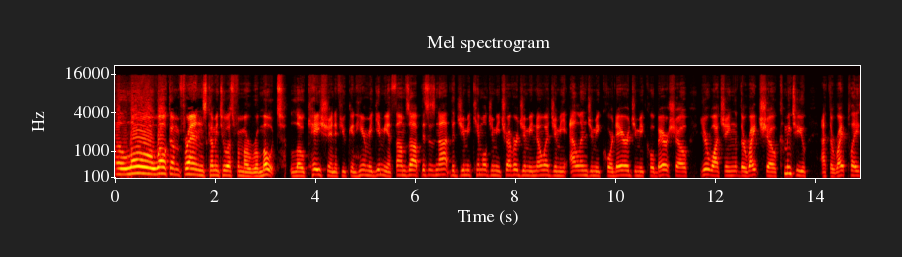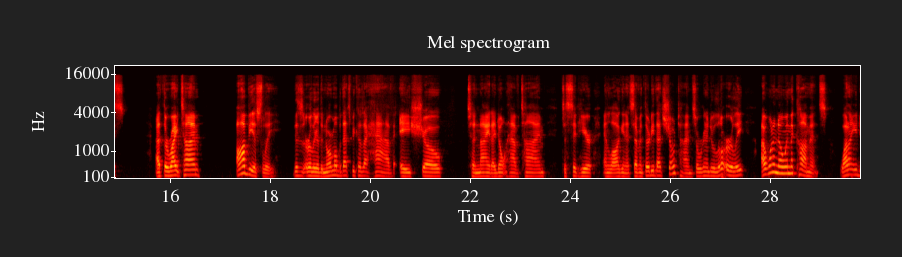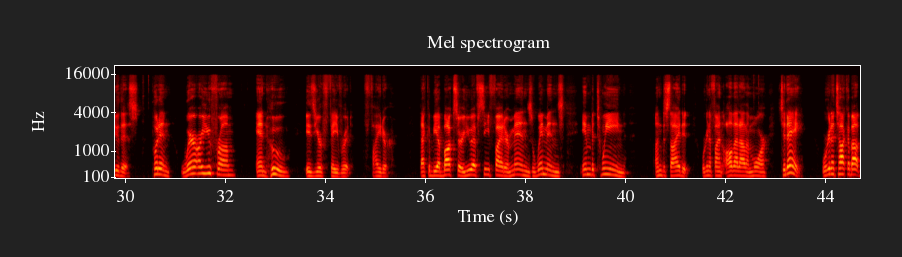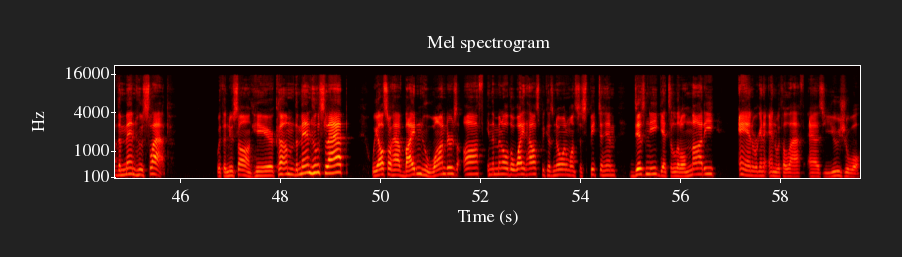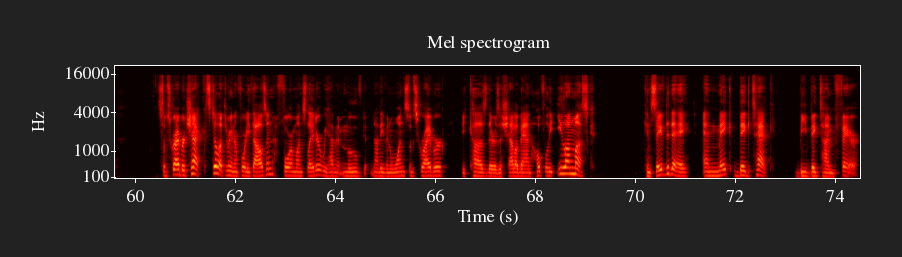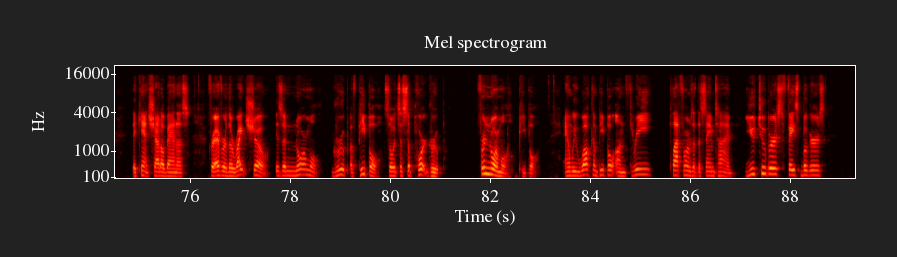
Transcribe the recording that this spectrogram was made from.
Hello, welcome, friends, coming to us from a remote location. If you can hear me, give me a thumbs up. This is not the Jimmy Kimmel, Jimmy Trevor, Jimmy Noah, Jimmy Ellen, Jimmy Corden, Jimmy Colbert show. You're watching the right show coming to you at the right place at the right time. Obviously, this is earlier than normal, but that's because I have a show tonight. I don't have time to sit here and log in at 7:30. That's showtime. So we're going to do a little early. I want to know in the comments why don't you do this? Put in where are you from and who is your favorite fighter? That could be a boxer, UFC fighter, men's, women's, in between, undecided. We're going to find all that out and more. Today, we're going to talk about the men who slap with a new song. Here come the men who slap. We also have Biden who wanders off in the middle of the White House because no one wants to speak to him. Disney gets a little naughty and we're going to end with a laugh as usual. Subscriber check, still at 340,000. Four months later, we haven't moved not even one subscriber because there is a shadow ban. Hopefully, Elon Musk can save the day and make big tech be big time fair. They can't shadow ban us forever. The Right Show is a normal group of people, so it's a support group for normal people. And we welcome people on three platforms at the same time YouTubers, Facebookers,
